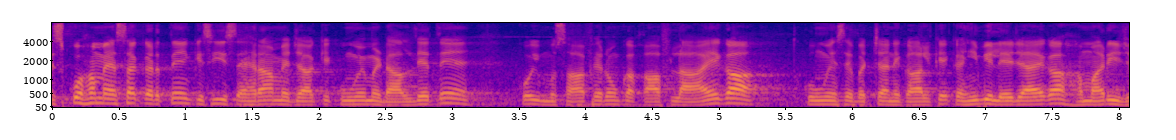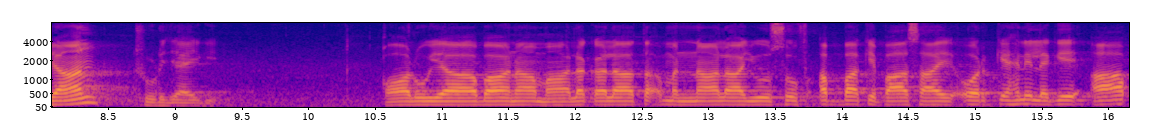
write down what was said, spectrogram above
اس کو ہم ایسا کرتے ہیں کسی صحرا میں جا کے کنویں میں ڈال دیتے ہیں کوئی مسافروں کا قافلہ آئے گا تو کنویں سے بچہ نکال کے کہیں بھی لے جائے گا ہماری جان چھوٹ جائے گی قالو یا ابانا مالک اللہ تمنا لا یوسف ابا کے پاس آئے اور کہنے لگے آپ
